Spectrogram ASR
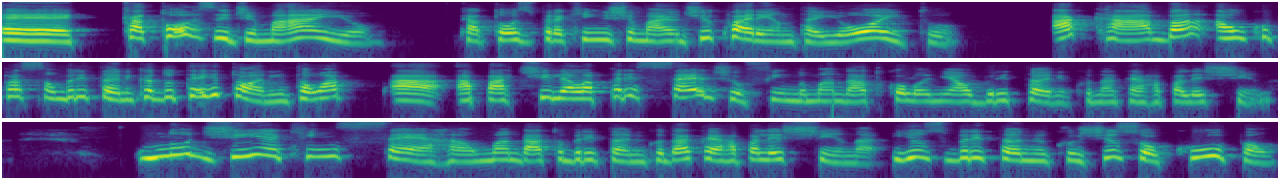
É, 14 de maio, 14 para 15 de maio de 48, acaba a ocupação britânica do território. Então, a, a, a partilha ela precede o fim do mandato colonial britânico na terra palestina. No dia que encerra o mandato britânico da terra palestina e os britânicos desocupam,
